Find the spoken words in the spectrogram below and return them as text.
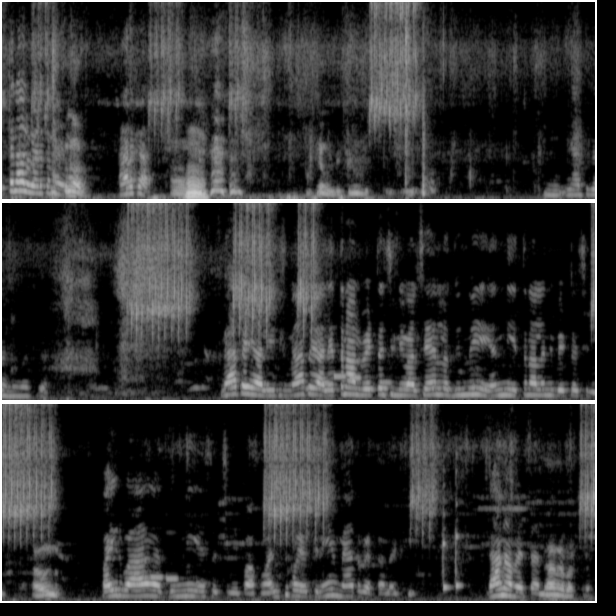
ఇత్తనాలు పెడుతున్నాడు. అరక మేత వేయాలి ఇది మేత వేయాలి. ఇత్తనాలు పెట్టొచ్చింది వాళ్ళ చేనులో దున్ని అన్ని ఇత్తనాలన్నీ పెట్టొచ్చింది అవును. పైరు బాగా దున్ని వేసి వచ్చింది పాపం. అలిసిపోయి వచ్చినాయి మేత పెట్టాలి అడిగి దానా పెట్టాలి. దానా పెట్టాలి.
